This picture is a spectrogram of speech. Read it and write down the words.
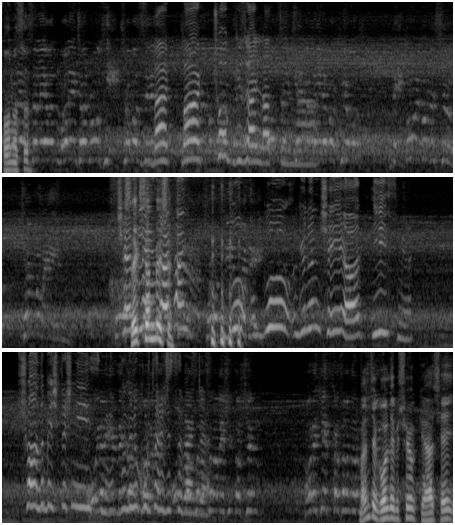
Sonrası. Bak bak çok güzel attın ya. Yine bakıyor. Ve gol vuruşu. Chamberlain. Chamberlain 85'in. zaten bu, bu günün şeyi ya iyi ismi. Şu anda Beşiktaş'ın iyi ismi. Bugünün kurtarıcısı bence. Bence golde bir şey yok ya. Şey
